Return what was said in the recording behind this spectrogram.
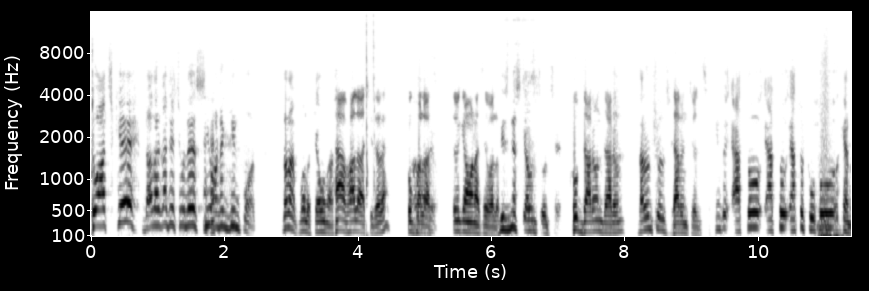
তো আজকে দাদার কাছে চলে এসেছি অনেকদিন পর। দাদা বলো কেমন আছে? হ্যাঁ ভালো আছি দাদা। খুব ভালো। আছি। তুমি কেমন আছো বলো? বিজনেস কেমন চলছে? খুব দারুণ দারুণ। দারুণ চলছে? দারুণ চলছে। কিন্তু এত এত এত টোটো কেন?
